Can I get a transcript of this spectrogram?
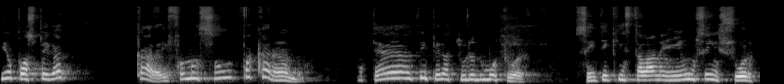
E eu posso pegar, cara, informação pra caramba. Até a temperatura do motor. Sem ter que instalar nenhum sensor.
